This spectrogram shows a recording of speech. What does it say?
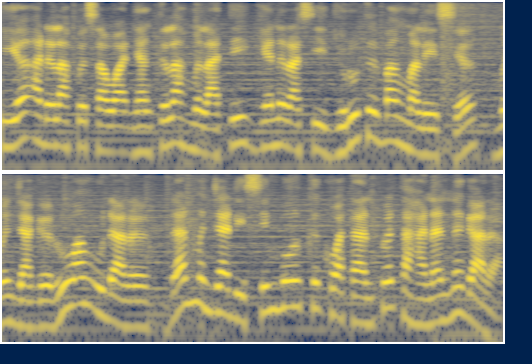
Ia adalah pesawat yang telah melatih generasi juruterbang Malaysia, menjaga ruang udara, dan menjadi simbol kekuatan pertahanan negara.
